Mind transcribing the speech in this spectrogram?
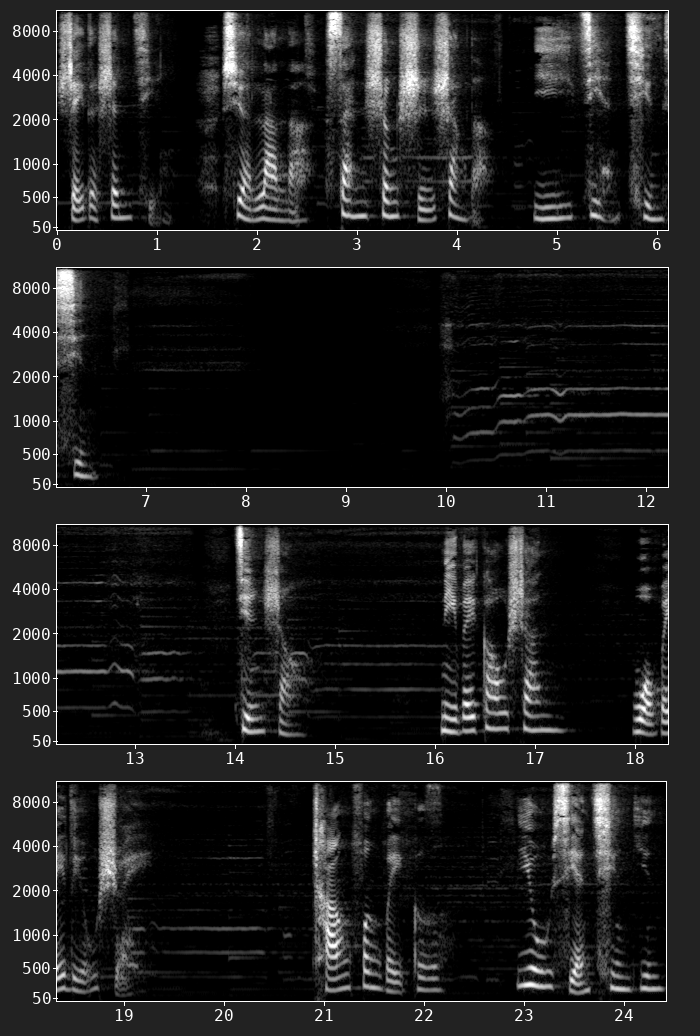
谁的深情绚烂了三生石上的？一见倾心，今生你为高山，我为流水，长风为歌，悠闲清音，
